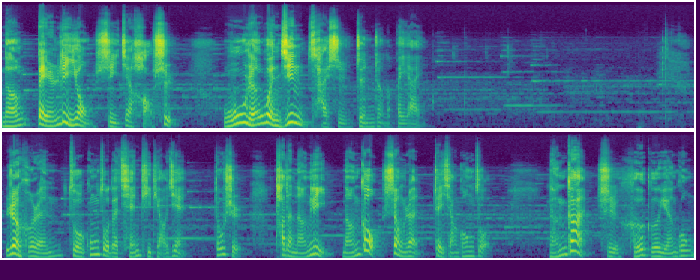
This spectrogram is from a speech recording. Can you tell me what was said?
能被人利用是一件好事，无人问津才是真正的悲哀。任何人做工作的前提条件都是他的能力能够胜任这项工作，能干是合格员工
